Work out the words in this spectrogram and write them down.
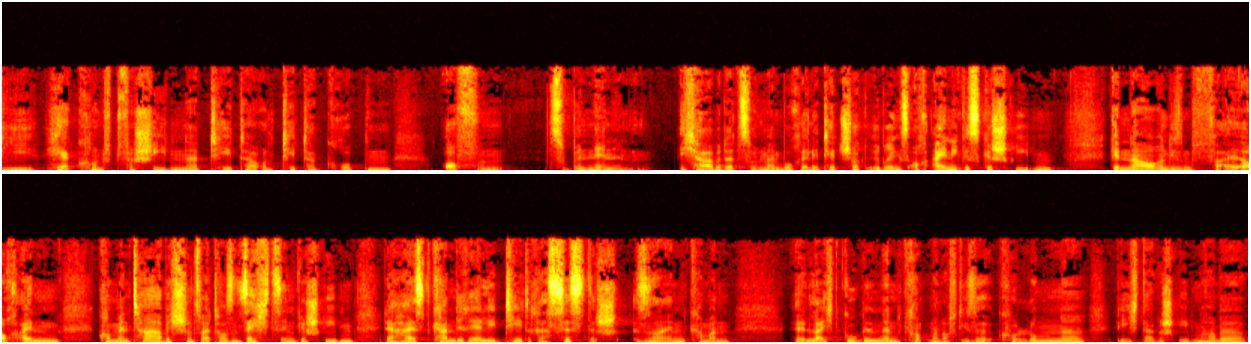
die Herkunft verschiedener Täter und Tätergruppen offen zu benennen. Ich habe dazu in meinem Buch Realitätsschock übrigens auch einiges geschrieben. Genau in diesem Fall. Auch einen Kommentar habe ich schon 2016 geschrieben, der heißt, kann die Realität rassistisch sein? Kann man äh, leicht googeln, dann kommt man auf diese Kolumne, die ich da geschrieben habe,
